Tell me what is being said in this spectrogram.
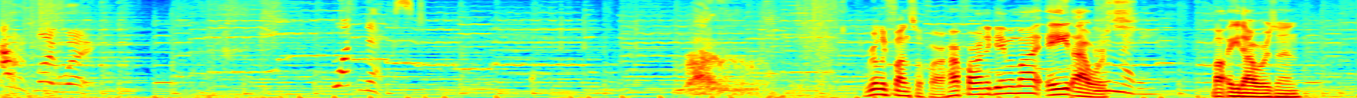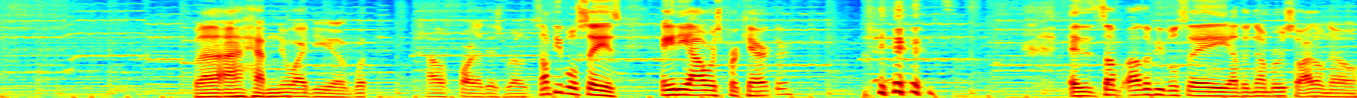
Out of my way. What next? Really fun so far. How far in the game am I? Eight I hours. am ready. About eight hours in. But I, I have no idea what how far that is relative. Some people say is 80 hours per character. and some other people say other numbers, so I don't know.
